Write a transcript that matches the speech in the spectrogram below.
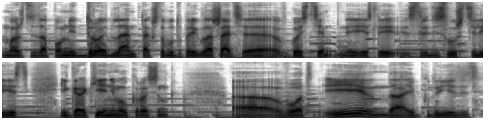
Можете запомнить Droidland, так что буду приглашать э, в гости, если среди слушателей есть игроки Animal Crossing. Э, вот. И да, и буду ездить.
